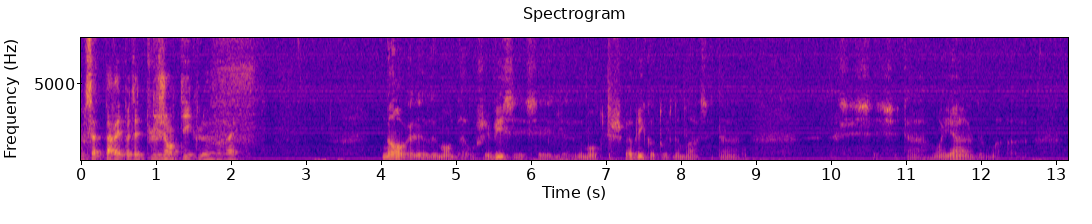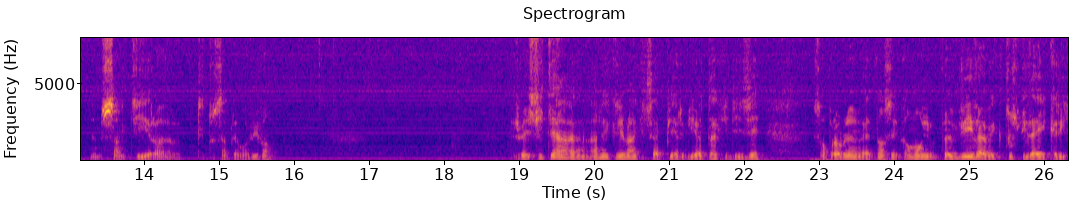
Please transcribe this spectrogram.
où ça te paraît peut-être plus gentil que le vrai. Non, le, monde là où je vis, c'est le, monde que je fabrique autour de moi. C'est un, un moyen de, me sentir euh, tout simplement vivant. Je vais citer un, écrivain qui s'appelle Pierre Guillotat qui disait son problème maintenant, c'est comment il peut vivre avec tout ce qu'il a écrit.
